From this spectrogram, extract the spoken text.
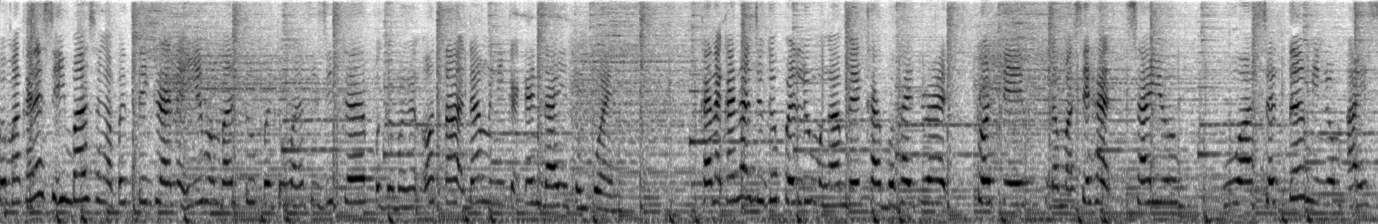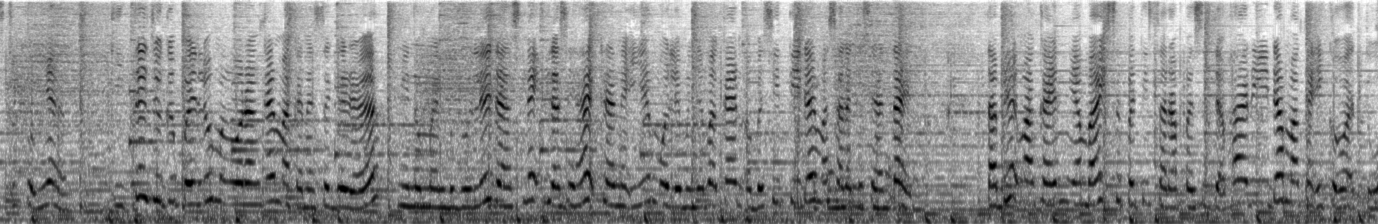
Pemakanan seimbang sangat penting kerana ia membantu pertumbuhan fizikal, perkembangan otak dan meningkatkan daya tumpuan. Kanak-kanak juga perlu mengambil karbohidrat, protein, lemak sihat, sayur, buah serta minum air secukupnya. Kita juga perlu mengurangkan makanan segera, minuman bergula dan snack tidak sihat kerana ia boleh menyebabkan obesiti dan masalah kesihatan. Tabiat makan yang baik seperti sarapan setiap hari dan makan ikut waktu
